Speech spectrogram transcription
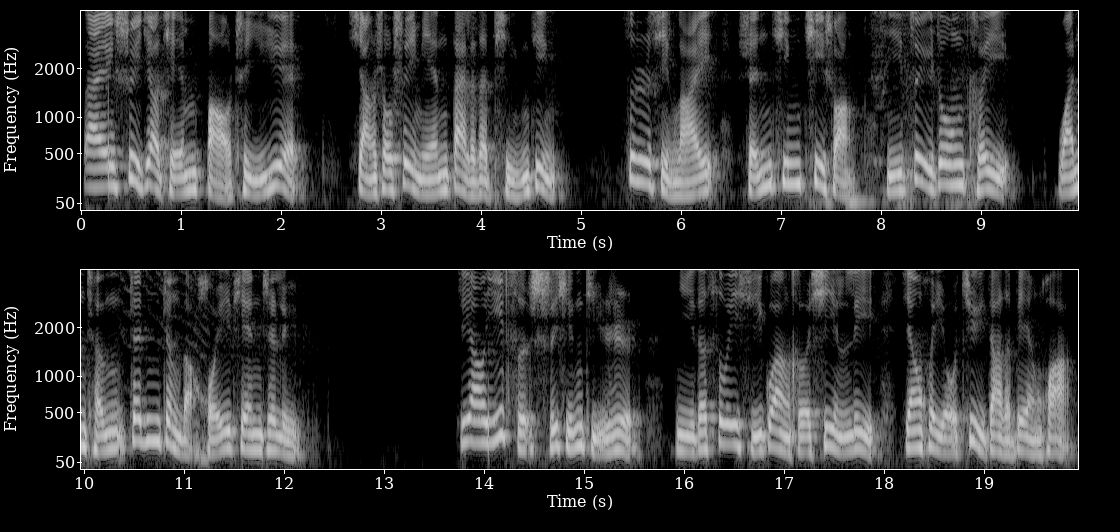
在睡觉前保持愉悦，享受睡眠带来的平静。次日醒来，神清气爽，你最终可以完成真正的回天之旅。只要以此实行几日。你的思维习惯和吸引力将会有巨大的变化。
